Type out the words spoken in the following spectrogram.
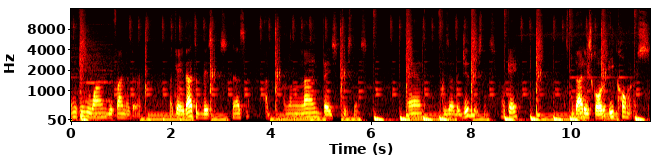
anything you want you find it there. Okay that's a business. That's a, an online based business. And it's a legit business okay? That is called e-commerce.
